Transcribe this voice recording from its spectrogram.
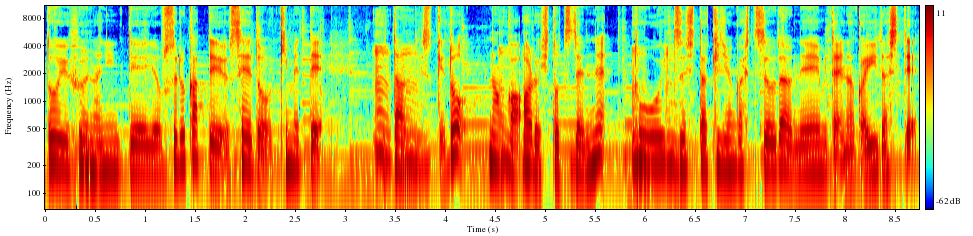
どういうふうな認定をするかっていう制度を決めていたんですけど、なんかある日突然ね、うんうん。統一した基準が必要だよねみたいななんか言い出して、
